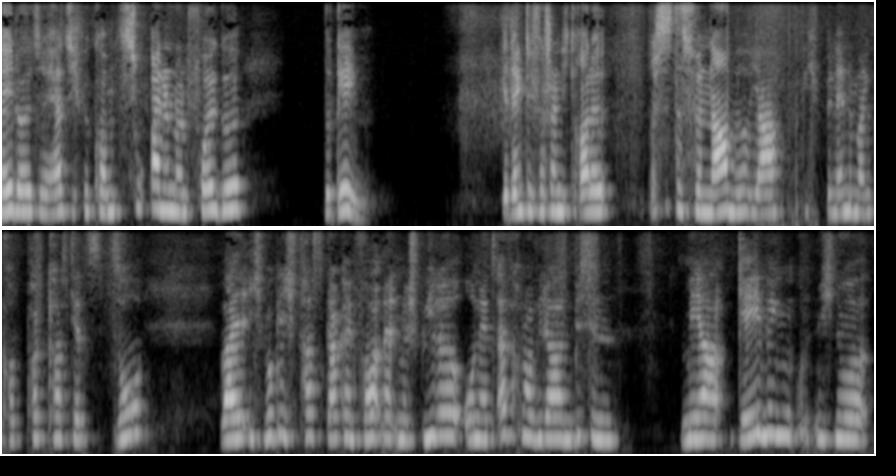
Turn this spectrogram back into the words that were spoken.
Hey Leute, herzlich willkommen zu einer neuen Folge The Game. Ihr denkt euch wahrscheinlich gerade, was ist das für ein Name? Ja, ich benenne meinen Podcast jetzt so, weil ich wirklich fast gar kein Fortnite mehr spiele und jetzt einfach mal wieder ein bisschen mehr Gaming und nicht nur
